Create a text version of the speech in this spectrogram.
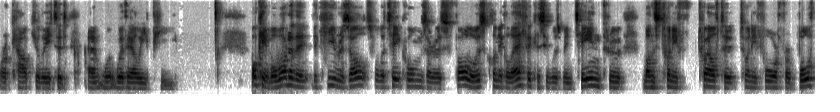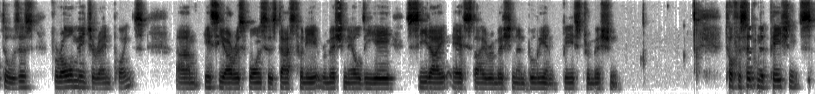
were calculated um, with LEP. Okay, well, what are the, the key results? Well, the take homes are as follows. Clinical efficacy was maintained through months 20, 12 to 24 for both doses for all major endpoints. Um, ACR responses, DAS28 remission, LDA, CDAI, SDAI remission, and Boolean based remission. Tofacitinib patients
